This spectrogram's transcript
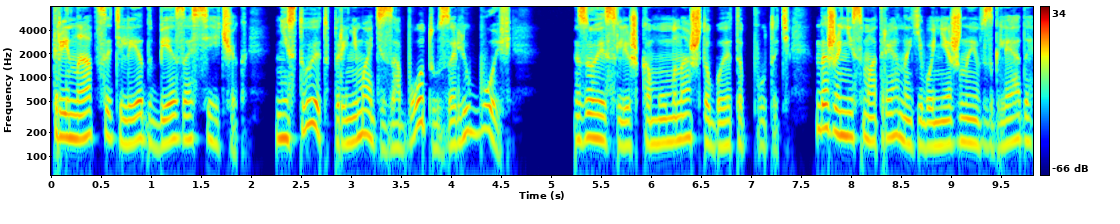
Тринадцать лет без осечек. Не стоит принимать заботу за любовь. Зоя слишком умна, чтобы это путать, даже несмотря на его нежные взгляды,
